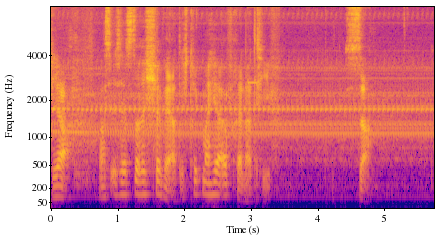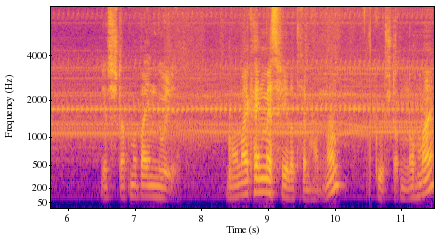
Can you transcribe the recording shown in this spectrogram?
Ja, was ist jetzt der richtige Wert? Ich drücke mal hier auf relativ. So. Jetzt starten wir bei 0. Wenn wir mal keinen Messfehler drin haben. Ne? Gut, starten nochmal.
